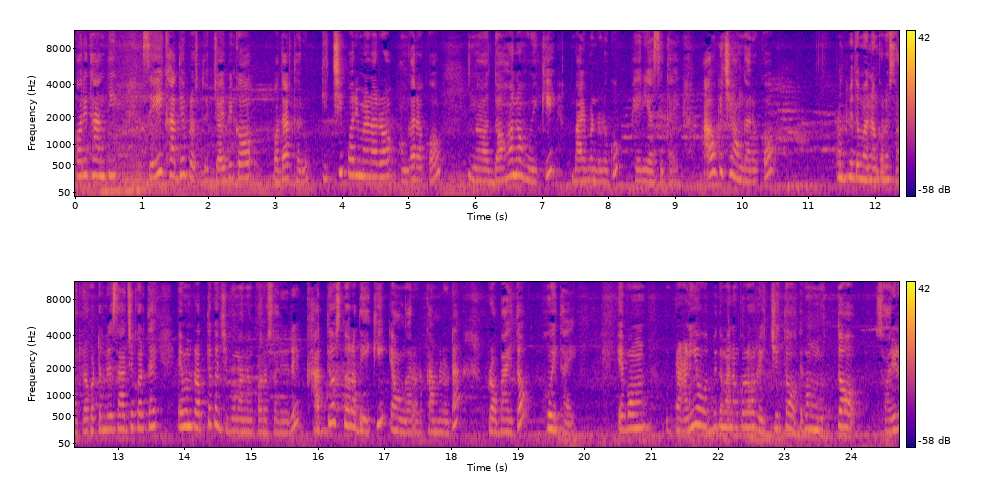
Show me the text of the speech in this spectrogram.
କରିଥାନ୍ତି। ସେହି ଖାଦ୍ୟ ପ୍ରସ୍ତୁତି ଜୈବିକ ପଦାର୍ଥରୁ କିଛି ପରିମାଣର ଅଙ୍ଗାରକ ଦହନ ହୋଇକି ବାୟୁମଣ୍ଡଳକୁ ଫେରି ଆସିଥାଏ। ଆଉ କିଛି ଅଙ୍ଗାରକ ଉଦ୍ଭିଦମାନଙ୍କର ଶରୀର ଗଠନରେ ସାହାଯ୍ୟ କରିଥାଏ ଏବଂ ପ୍ରତ୍ୟେକ ଜୀବମାନଙ୍କର ଶରୀରରେ ଖାଦ୍ୟ ସ୍ତର ଦେଇକି ଏ ଅଙ୍ଗାରକାମ୍ଳଟା ପ୍ରବାହିତ ହୋଇଥାଏ। ଏବଂ ପ୍ରାଣୀ ଓ ଉଦ୍ଭିଦମାନଙ୍କର ରେଚିତ ଏବଂ ମୃତ ଶରୀର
